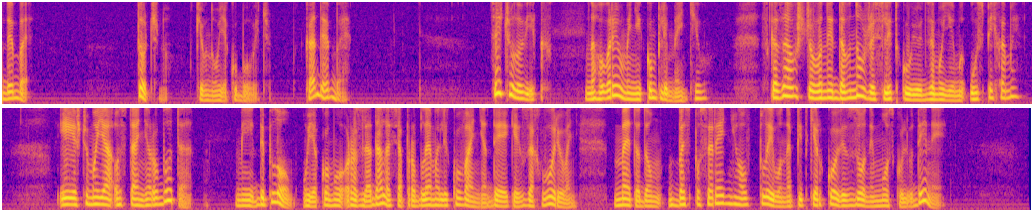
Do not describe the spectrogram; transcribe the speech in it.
КДБ. Точно, кивнув Якубович. КДБ. Цей чоловік наговорив мені компліментів, сказав, що вони давно вже слідкують за моїми успіхами, і що моя остання робота, мій диплом, у якому розглядалася проблема лікування деяких захворювань методом безпосереднього впливу на підкіркові зони мозку людини.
